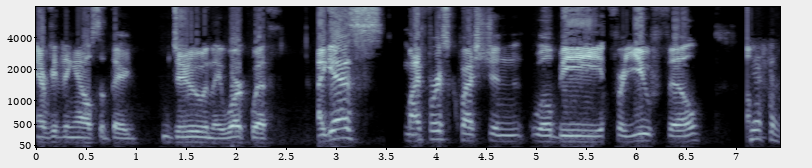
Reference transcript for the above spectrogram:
everything else that they do and they work with. I guess my first question will be for you, Phil. Yes, sir.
